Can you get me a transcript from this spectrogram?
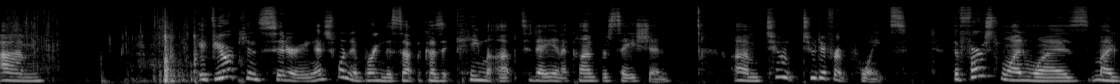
um, if you're considering, I just wanted to bring this up because it came up today in a conversation. Um, two, two different points. The first one was my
